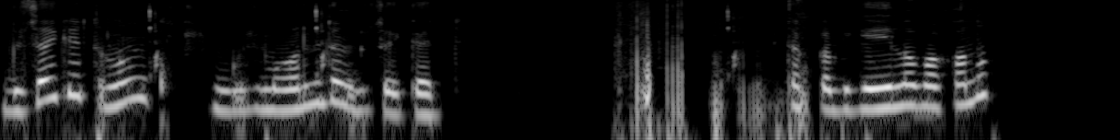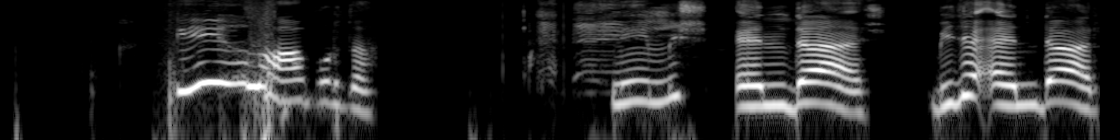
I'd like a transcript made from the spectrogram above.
Güzel geldi lan kostüm gözüme harbiden güzel geldi. Bir dakika bir Gale'a bakalım. Gale ha burada. Neymiş? Ender. Bir de Ender.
